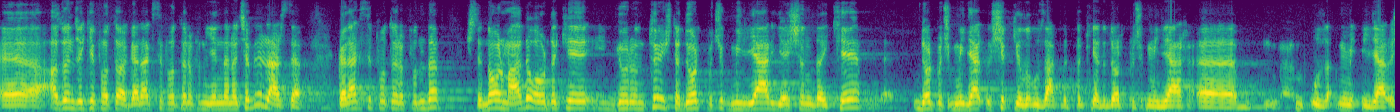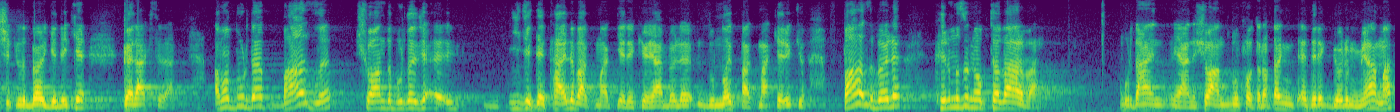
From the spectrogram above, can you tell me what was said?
e, az önceki fotoğraf, galaksi fotoğrafını yeniden açabilirlerse galaksi fotoğrafında işte normalde oradaki görüntü işte 4,5 milyar yaşındaki 4,5 milyar ışık yılı uzaklıktaki ya da 4,5 milyar e, uza- milyar ışık yılı bölgedeki galaksiler. Ama burada bazı şu anda burada e, iyice detaylı bakmak gerekiyor. Yani böyle zoomlayıp bakmak gerekiyor. Bazı böyle kırmızı noktalar var. Buradan yani şu an bu fotoğraftan direkt görünmüyor ama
